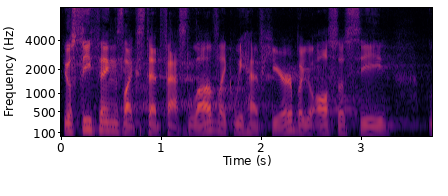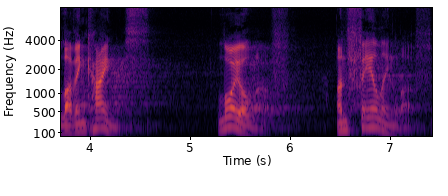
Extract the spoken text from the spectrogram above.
You'll see things like steadfast love, like we have here, but you'll also see loving kindness, loyal love, unfailing love.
